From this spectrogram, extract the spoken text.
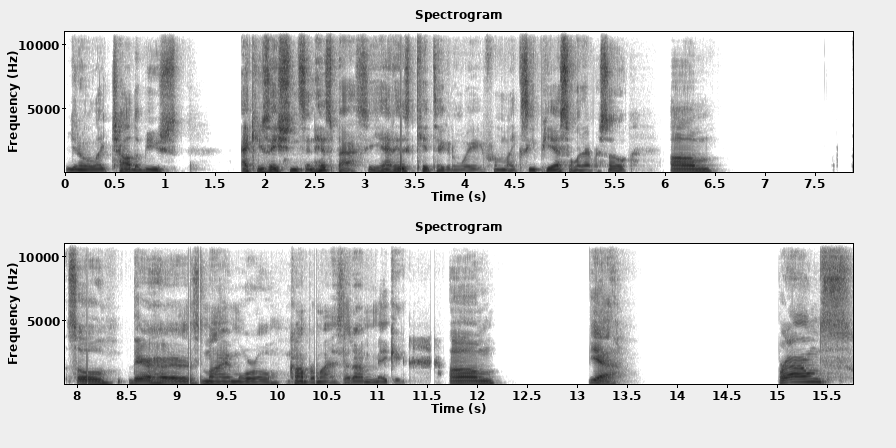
you know, like child abuse accusations in his past. He had his kid taken away from like CPS or whatever. So, um, so there is my moral compromise that I'm making. Um, yeah, Browns.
